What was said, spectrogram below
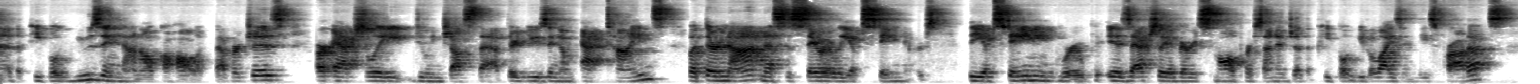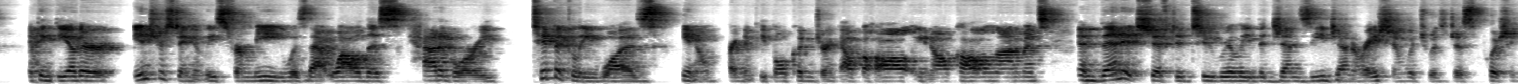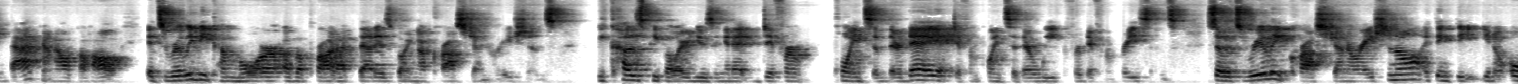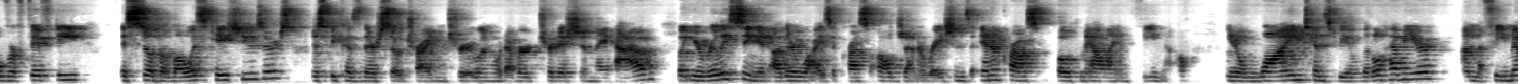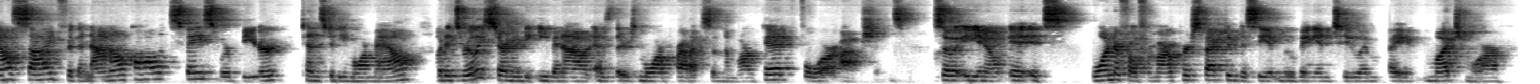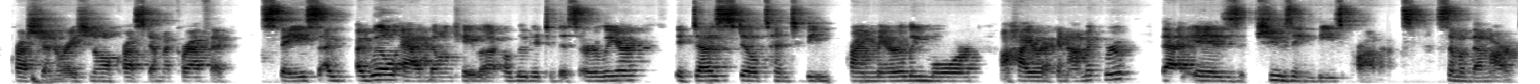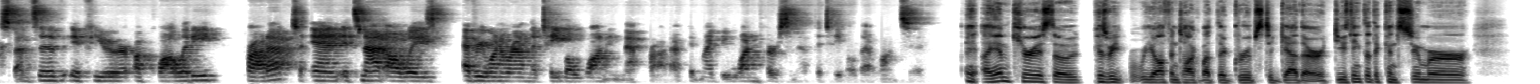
of the people using non alcoholic beverages are actually doing just that. They're using them at times, but they're not necessarily abstainers. The abstaining group is actually a very small percentage of the people utilizing these products. I think the other interesting, at least for me, was that while this category typically was, you know, pregnant people couldn't drink alcohol, you know, alcohol anonymous. And then it shifted to really the Gen Z generation, which was just pushing back on alcohol. It's really become more of a product that is going across generations because people are using it at different points of their day, at different points of their week for different reasons. So it's really cross generational. I think the, you know, over 50 is still the lowest case users just because they're so tried and true in whatever tradition they have. But you're really seeing it otherwise across all generations and across both male and female. You know, wine tends to be a little heavier on the female side for the non alcoholic space, where beer tends to be more male. But it's really starting to even out as there's more products in the market for options. So, you know, it, it's wonderful from our perspective to see it moving into a, a much more cross generational, cross demographic space. I, I will add, though, and Kayla alluded to this earlier, it does still tend to be primarily more a higher economic group that is choosing these products. Some of them are expensive if you're a quality product, and it's not always everyone around the table wanting that product. It might be one person at the table that wants it. I, am curious though, because we we often talk about the groups together. Do you think that the consumer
